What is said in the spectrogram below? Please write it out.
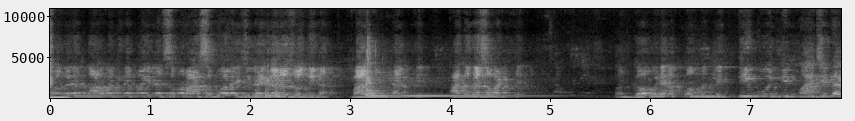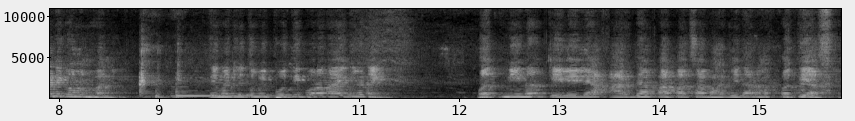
सगळ्या गावातल्या महिला समोर असं बोलायची काही गरज होती का? बांधून टाकते. आता कसं वाटतंय? पण गवळे अप्पा म्हणली ती बोलली माझी दाढी कमून बांधली. ते म्हटले तुम्ही पोती पोरानं ऐकलं नाही. पत्नीनं केलेल्या अर्ध्या पापाचा भागीदार हा पती असतो.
